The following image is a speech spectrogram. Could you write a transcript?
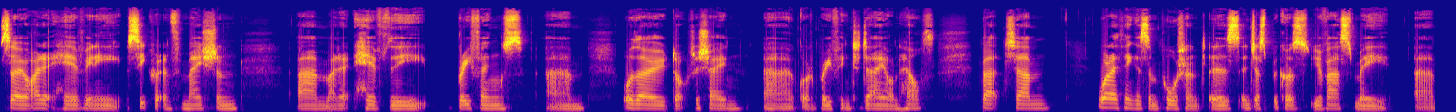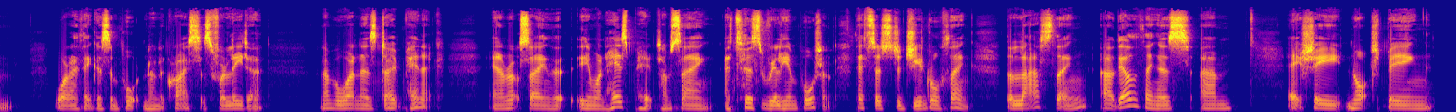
So I don't have any secret information. Um, I don't have the briefings, um, although Dr. Shane uh, got a briefing today on health. But um, what I think is important is, and just because you've asked me um, what I think is important in a crisis for a leader, number one is don't panic. And I'm not saying that anyone has pets. I'm saying it is really important. That's just a general thing. The last thing, uh, the other thing is um, actually not being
